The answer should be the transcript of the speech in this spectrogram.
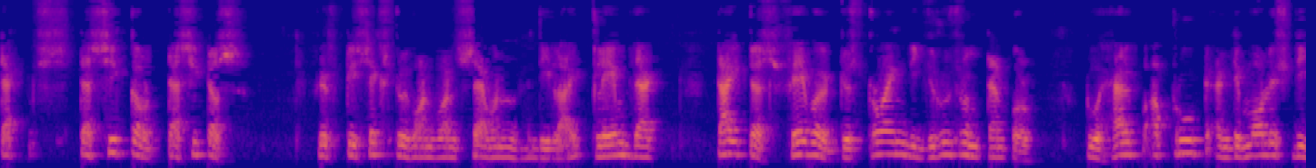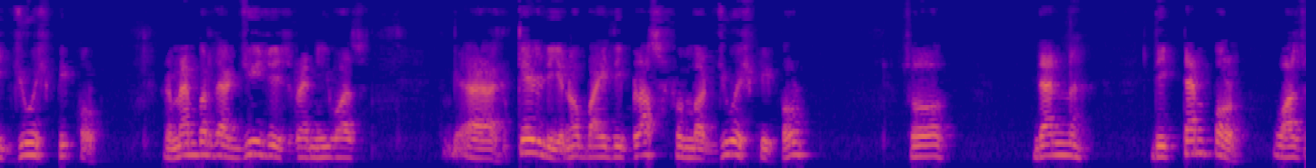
Tacitus 56 to 117 the like claimed that Titus favored destroying the Jerusalem temple to help uproot and demolish the Jewish people. Remember that Jesus, when he was uh, killed, you know, by the blasphemer Jewish people, so then the temple was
